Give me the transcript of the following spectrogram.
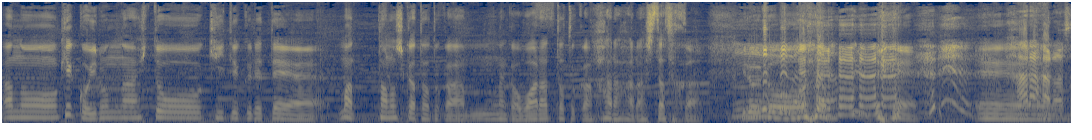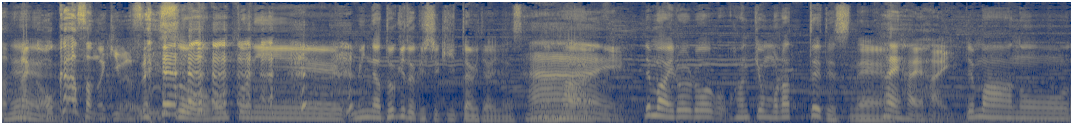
あのー結構いろんな人聞いてくれてまあ楽しかったとかなんか笑ったとかハラハラしたとかいろいろ。えー ハラハラさん、ねなんかお母さんの気分ですね。そう本当にみんなドキドキして聞いたみたいですね。はい。でまあいろいろ反響もらってですね。はいはいはい。でまああの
